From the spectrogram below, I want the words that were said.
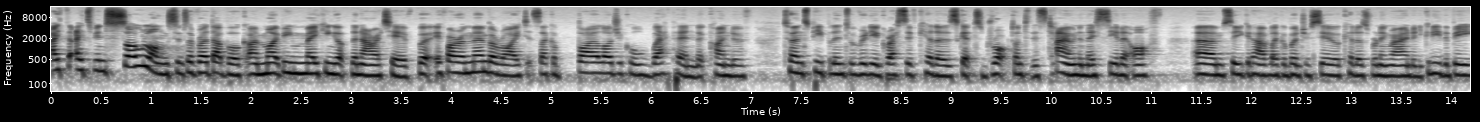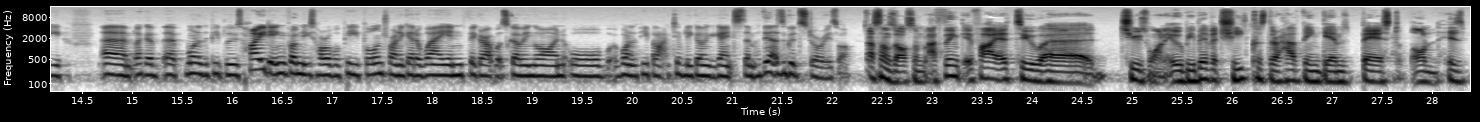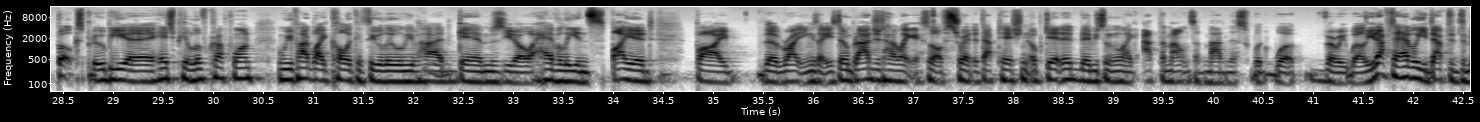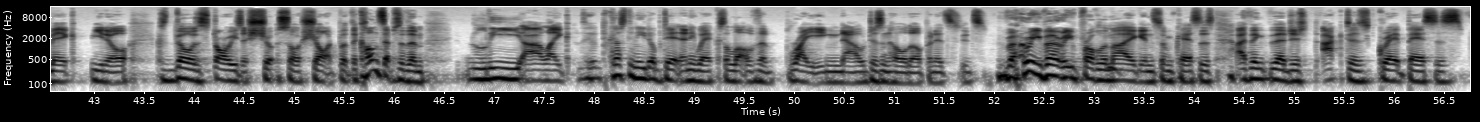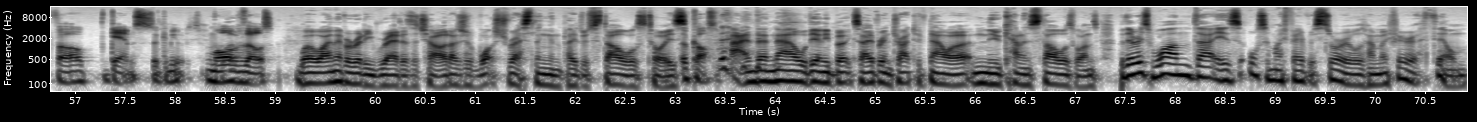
th- it's been so long since I've read that book. I might be making up the narrative, but if I remember right, it's like a biological weapon that kind of turns people into really aggressive killers. Gets dropped onto this town, and they seal it off. Um, so you could have like a bunch of serial killers running around, and you could either be um, like a, a, one of the people who's hiding from these horrible people and trying to get away and figure out what's going on, or one of the people actively going against them. I think that's a good story as well. That sounds awesome. I think if I had to uh, choose one, it would be a bit of a cheat because there have been games based on his books, but it would be a H.P. Lovecraft one. We've had like Call of Cthulhu, and we've had games, you know, heavily inspired by the writings that he's done, but I just have like a sort of straight adaptation updated. Maybe something like At the Mountains of Madness would work very well. You'd have to heavily adapt it to make, you know, because those stories are sh- so short, but the concepts of them, Lee, are like, because they need update anyway, because a lot of the writing now doesn't hold up and it's it's very, very problematic in some cases. I think they're just act as great bases for games. So give me more of those. Well, I never really read as a child. I just watched wrestling and played with Star Wars toys. Of course. and then now the only books I ever interact with now are new canon Star Wars ones. But there is one that is also my favorite story of all time, my favorite film.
